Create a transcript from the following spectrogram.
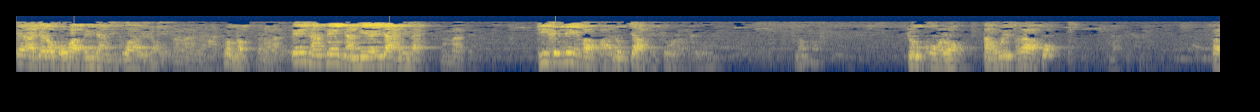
အဲ့ဒါကြတော့ဘဝသင်္ကြန်ကြီးသွားပြီနော်မှန်ပါဟုတ်နော်မှန်ပါသင်္ကြန်သင်္ကြန်နေရကြနေတာမှန်ပါဗျာဒီကနေ့မှဘာလို့ကြတယ်ဆိုတာတော့နော်တို့ခေါ်တော့တံဝိသရပေါ့ပါ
